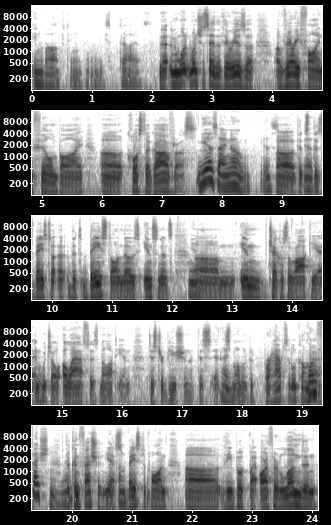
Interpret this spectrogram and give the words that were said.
involved in, in these trials. Yeah, one, one should say that there is a, a very fine film by uh, Costa Gavras Yes, I know. Yes. uh, that's, yes. that's, based, uh, that's based on those incidents Yes. um, in Czechoslovakia and which, alas, is not in distribution at this, at this moment. But perhaps it'll come back. Confession, The right? Confession, The yes, based upon uh, the book by Arthur London,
